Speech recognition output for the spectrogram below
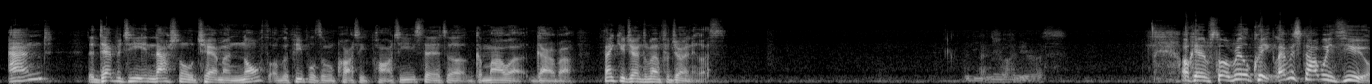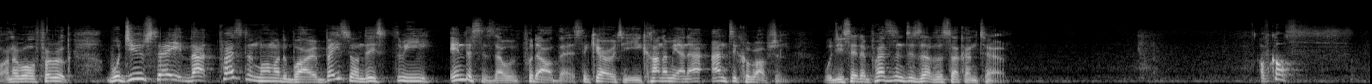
and the Deputy National Chairman North of the People's Democratic Party, Senator Gamawa Garba. Thank you, gentlemen, for joining us. Okay, so real quick, let me start with you, Honorable Farouk. Would you say that President Muhammadu Buhari, based on these three indices that we've put out there, security, economy, and anti-corruption, would you say the president deserves a second term? Of course,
